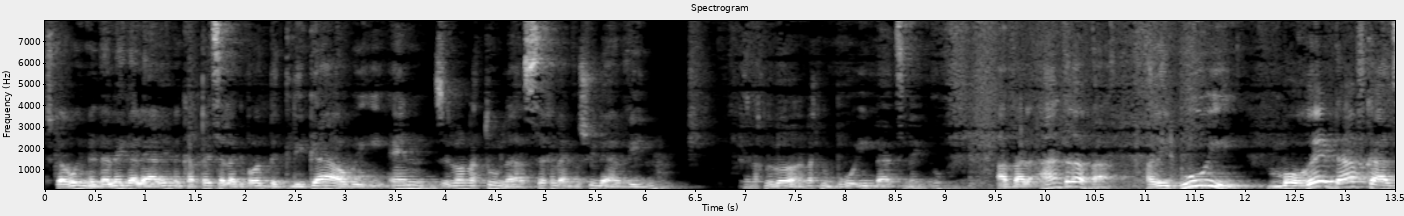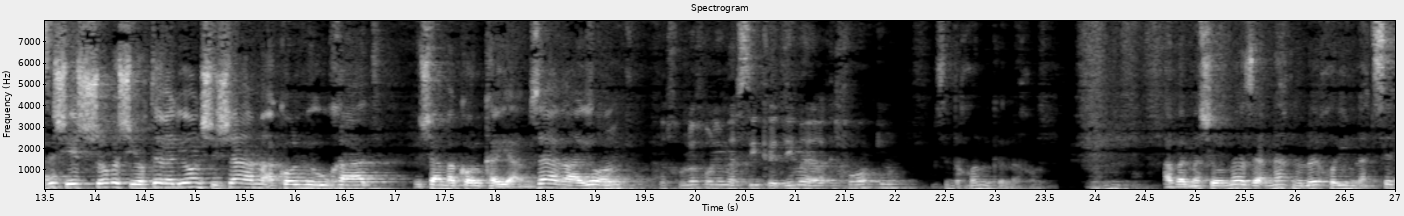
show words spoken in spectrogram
שקרוי מדלג על הערים, מקפץ על הגבעות בדליגה, או אין, זה לא נתון לשכל האנושי להבין, אנחנו, לא, אנחנו ברואים בעצמנו, אבל אדרבה, הריבוי מורה דווקא על זה שיש שורש יותר עליון, ששם הכל מאוחד. ושם הכל קיים. זה הרעיון. אנחנו לא יכולים להסיק קדימה רק אחורה כאילו? זה בכל מקרה נכון. אבל מה שאומר זה אנחנו לא יכולים לצאת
